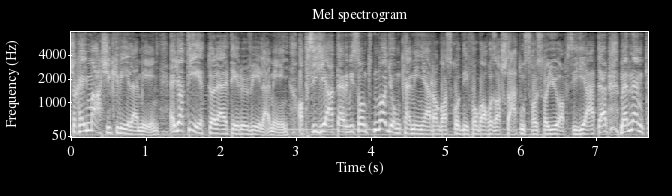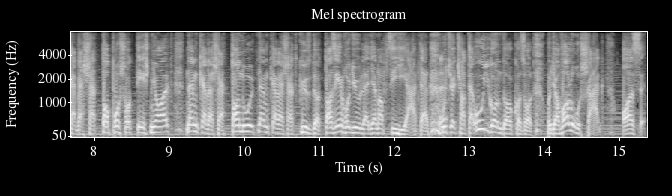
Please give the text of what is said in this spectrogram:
csak egy másik vélemény, egy a tiédtől eltérő vélemény. A pszichiáter viszont nagyon keményen ragaszkodni fog ahhoz a státuszhoz, hogy ő a pszichiáter, mert nem keveset taposott és nyalt, nem keveset tanult, nem keveset küzdött azért, hogy ő legyen a pszichiáter. Úgyhogy ha te úgy gondolkozol, hogy a valóság az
